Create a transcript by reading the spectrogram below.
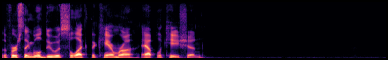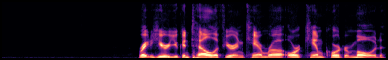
the first thing we'll do is select the camera application. Right here you can tell if you're in camera or camcorder mode.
